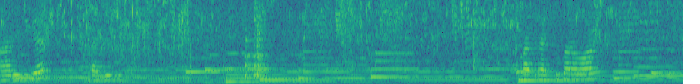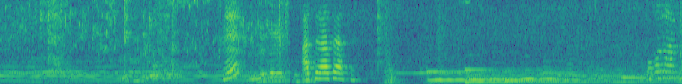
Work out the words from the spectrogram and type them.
আর এদিকে ভাত রাইস কুকার হ্যাঁ আছে আছে আছে। ওখানে আছে।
